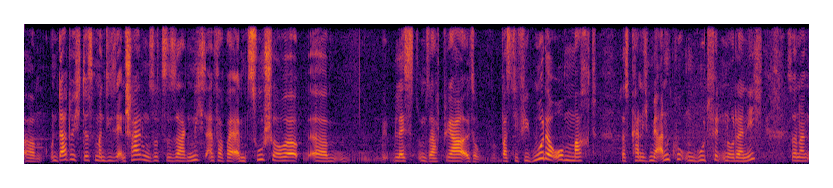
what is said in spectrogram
Ähm, und dadurch, dass man diese Entscheidung sozusagen nicht einfach bei einem Zuschauer ähm, lässt und sagt, ja, also was die Figur da oben macht, das kann ich mir angucken, gut finden oder nicht, sondern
